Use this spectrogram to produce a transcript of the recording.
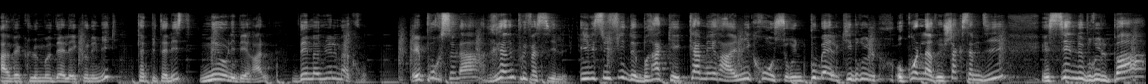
avec le modèle économique capitaliste néolibéral d'Emmanuel Macron. Et pour cela, rien de plus facile. Il suffit de braquer caméra et micro sur une poubelle qui brûle au coin de la rue chaque samedi, et si elle ne brûle pas,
